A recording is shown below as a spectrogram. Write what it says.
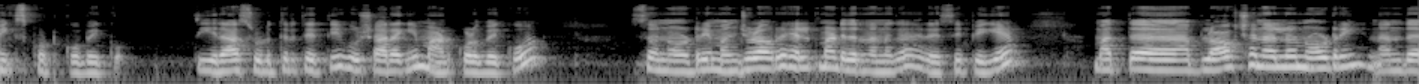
ಮಿಕ್ಸ್ ಕೊಟ್ಕೋಬೇಕು. ತೀರಾ ಸುಡ್ತಿರ್ತೈತಿ, ಹುಷಾರಾಗಿ ಮಾಡ್ಕೊಳ್ಬೇಕು. ಸೊ ನೋಡಿರಿ, ಮಂಜುಳ ಅವರು ಹೆಲ್ಪ್ ಮಾಡಿದ್ರು ನನಗೆ ರೆಸಿಪಿಗೆ ಮತ್ತು ಬ್ಲಾಗ್ ಚಾನಲ್ಲು ನೋಡಿರಿ, ನಂದು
